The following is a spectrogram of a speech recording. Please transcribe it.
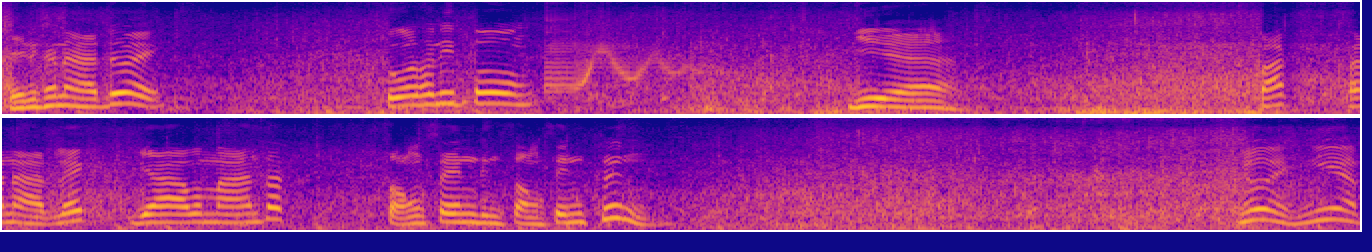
เห็นขนาดด้วย ตัวเท่านี้โป้งเหยื่อปักขนาดเล็ก ยาวประมาณสัก2เซนถึง2เซนครึ่งเฮ้ยเงียบ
